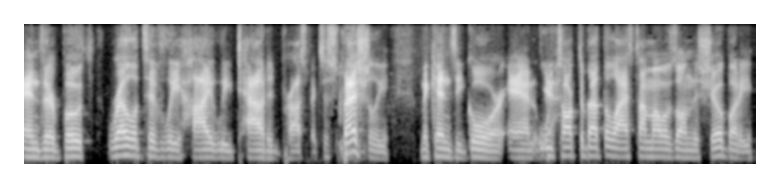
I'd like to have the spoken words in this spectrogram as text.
and they're both relatively highly touted prospects, especially Mackenzie Gore. And yeah. we talked about the last time I was on the show, buddy,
